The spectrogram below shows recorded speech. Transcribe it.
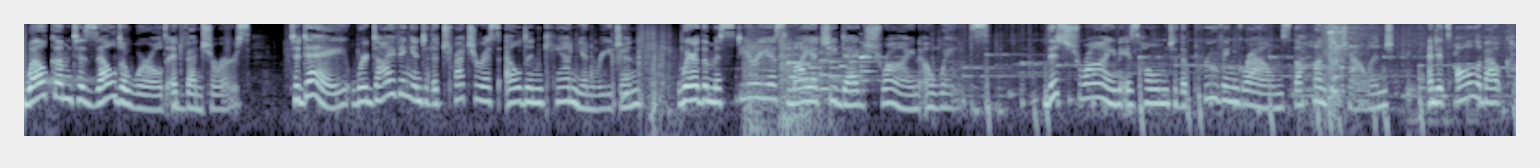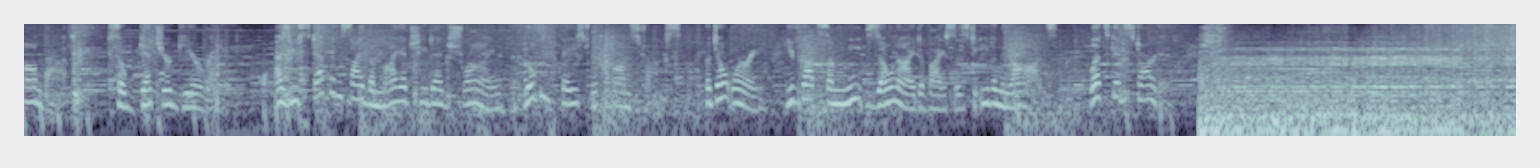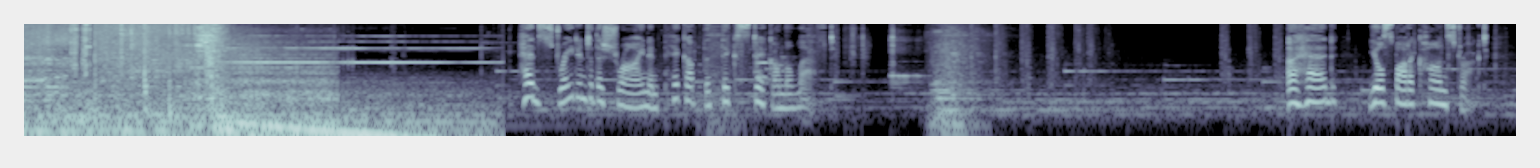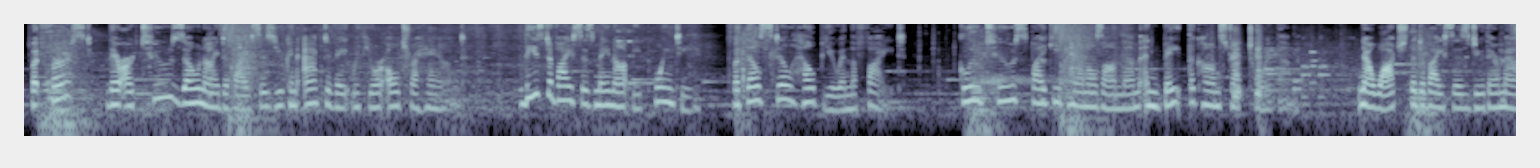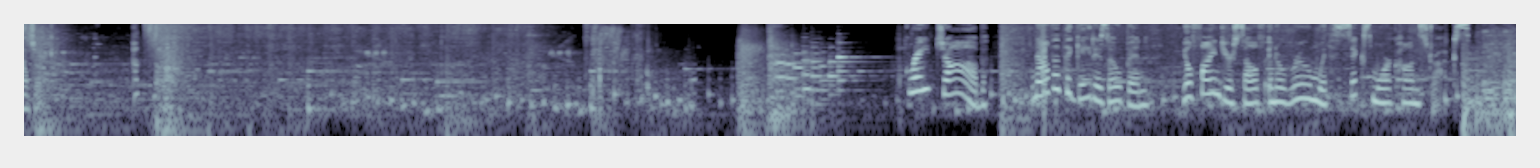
Welcome to Zelda World, adventurers. Today, we're diving into the treacherous Eldin Canyon region, where the mysterious Mayachideg Shrine awaits. This shrine is home to the Proving Grounds, the Hunt Challenge, and it's all about combat, so get your gear ready. As you step inside the Mayachideg Shrine, you'll be faced with constructs. But don't worry, you've got some neat Zonai devices to even the odds. Let's get started. Head straight into the shrine and pick up the thick stick on the left. Ahead, you'll spot a construct. But first, there are two Zonai devices you can activate with your Ultra Hand. These devices may not be pointy, but they'll still help you in the fight. Glue two spiky panels on them and bait the construct toward them. Now watch the devices do their magic. Great job! Now that the gate is open, you'll find yourself in a room with six more constructs.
